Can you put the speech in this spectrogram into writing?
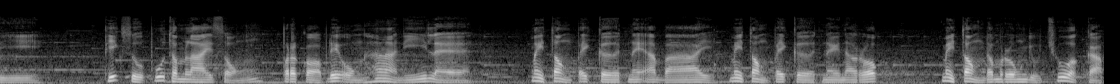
ลี ภิกษุผู้ทำลายสงประกอบด้วยองค์ห้านี้แลไม่ต้องไปเกิดในอบาย ไม่ต้องไปเกิดในนรก ไม่ต้องดำรงอยู่ชั่วกับ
